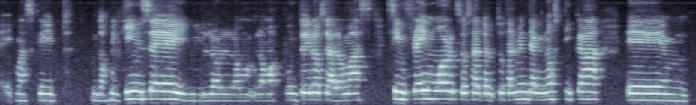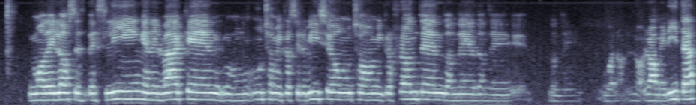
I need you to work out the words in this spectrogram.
ECMAScript 2015 y lo, lo, más puntero, o sea, lo más sin frameworks, o sea, totalmente agnóstica. Eh, modelos de Sling en el backend, mucho microservicio, mucho microfrontend, donde, donde, donde bueno, lo, amerita.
